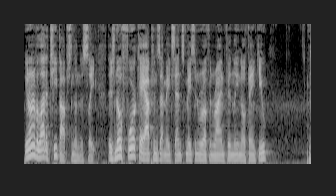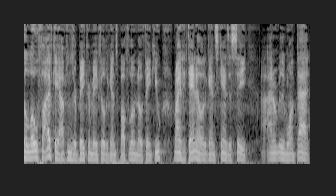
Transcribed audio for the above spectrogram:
You don't have a lot of cheap options on the slate. There's no 4K options that make sense. Mason Rudolph and Ryan Finley, no thank you. The low 5K options are Baker Mayfield against Buffalo, no thank you. Ryan Tannehill against Kansas City, I don't really want that.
